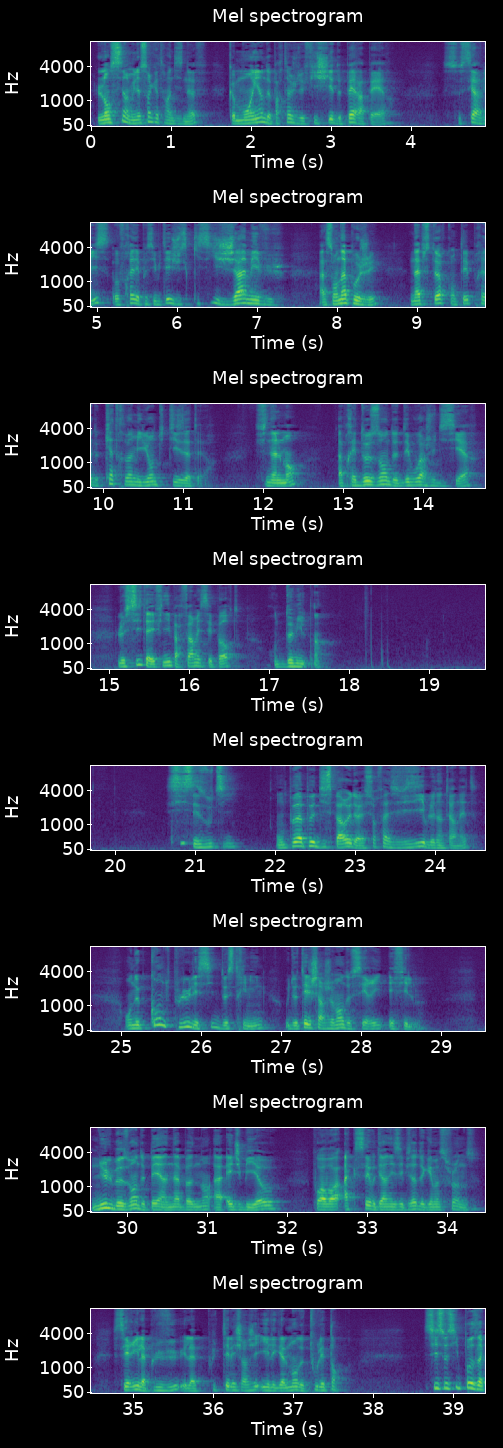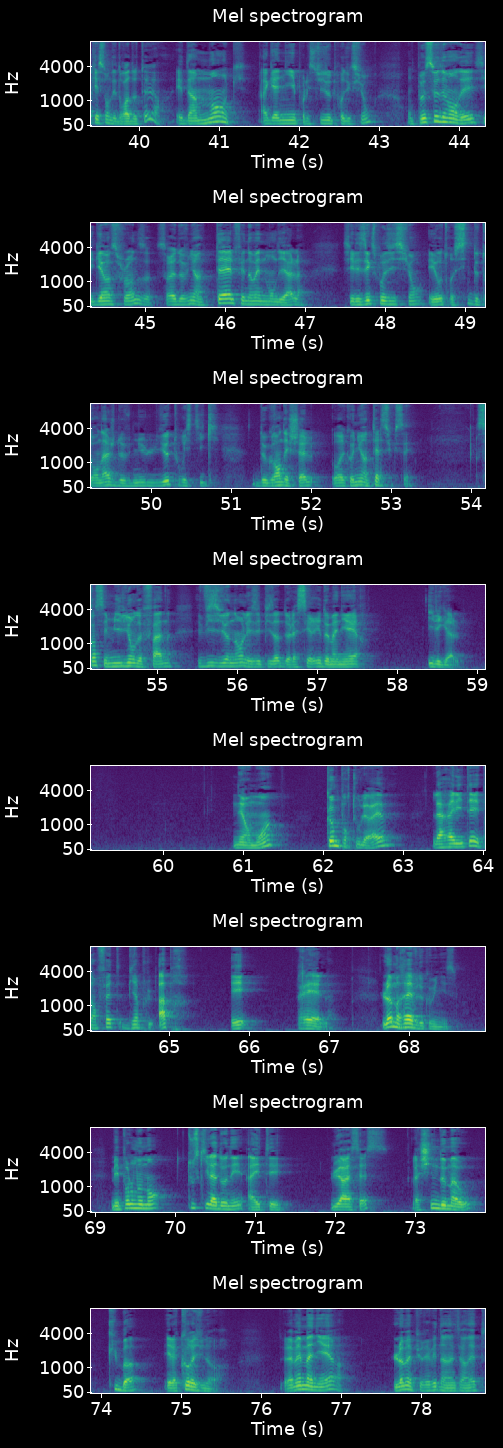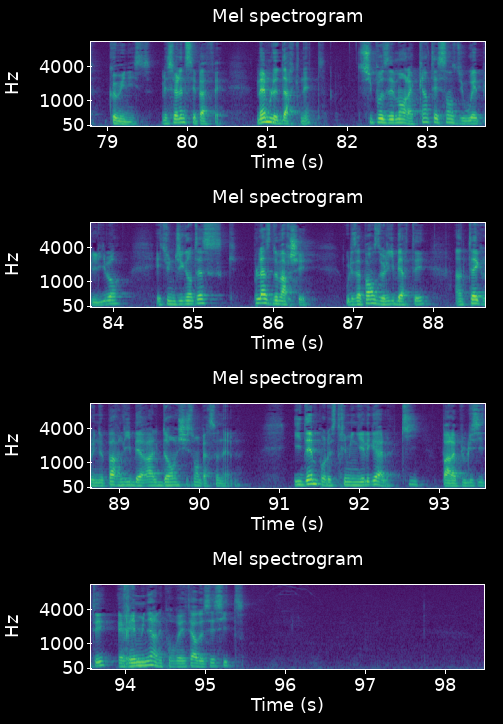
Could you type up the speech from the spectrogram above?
lancé en 1999 comme moyen de partage de fichiers de pair à pair. Ce service offrait des possibilités jusqu'ici jamais vues. À son apogée, Napster comptait près de 80 millions d'utilisateurs. Finalement, après deux ans de déboires judiciaires, le site avait fini par fermer ses portes en 2001. Si ces outils ont peu à peu disparu de la surface visible d'Internet, on ne compte plus les sites de streaming ou de téléchargement de séries et films. Nul besoin de payer un abonnement à HBO pour avoir accès aux derniers épisodes de Game of Thrones, série la plus vue et la plus téléchargée illégalement de tous les temps. Si ceci pose la question des droits d'auteur et d'un manque à gagner pour les studios de production, on peut se demander si Game of Thrones serait devenu un tel phénomène mondial, si les expositions et autres sites de tournage devenus lieux touristiques de grande échelle auraient connu un tel succès. Sans ces millions de fans visionnant les épisodes de la série de manière illégale. Néanmoins, comme pour tous les rêves, la réalité est en fait bien plus âpre et réelle. L'homme rêve de communisme. Mais pour le moment, tout ce qu'il a donné a été l'URSS, la Chine de Mao, Cuba et la Corée du Nord. De la même manière, l'homme a pu rêver d'un Internet communiste. Mais cela ne s'est pas fait. Même le Darknet, supposément la quintessence du web libre, est une gigantesque place de marché, où les apparences de liberté intègrent une part libérale d'enrichissement personnel. Idem pour le streaming illégal, qui, par la publicité, rémunère les propriétaires de ces sites.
